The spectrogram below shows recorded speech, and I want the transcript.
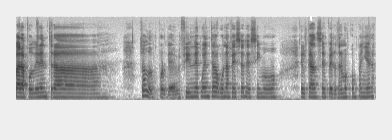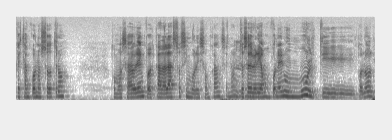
para poder entrar todos, porque en fin de cuentas algunas veces decimos el cáncer, pero tenemos compañeras que están con nosotros, como saben, pues cada lazo simboliza un cáncer, ¿no? Entonces deberíamos poner un multicolor,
